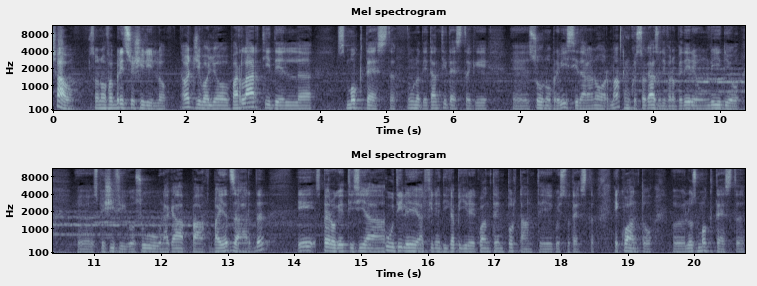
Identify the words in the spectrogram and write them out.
Ciao, sono Fabrizio Cirillo. Oggi voglio parlarti del smoke test, uno dei tanti test che eh, sono previsti dalla norma. In questo caso ti farò vedere un video eh, specifico su una K by Hazard e spero che ti sia utile al fine di capire quanto è importante questo test e quanto eh, lo smoke test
